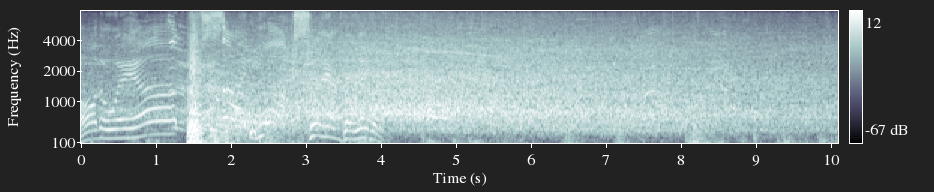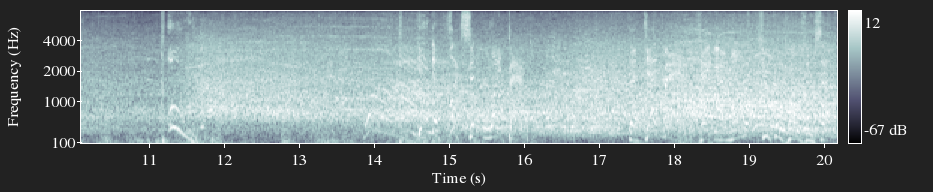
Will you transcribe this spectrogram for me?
All the way up. Sidewalk slam delivered. He deflects it right back. The dead man taking a moment to compose himself.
